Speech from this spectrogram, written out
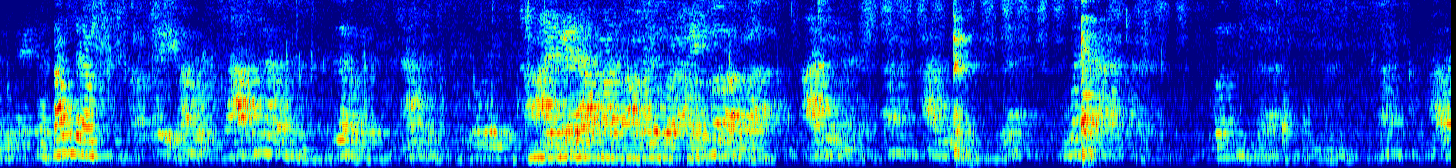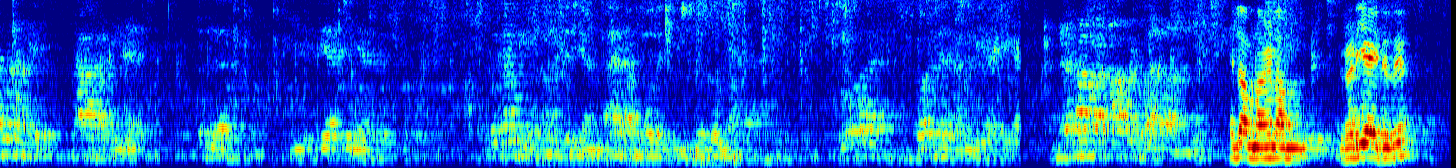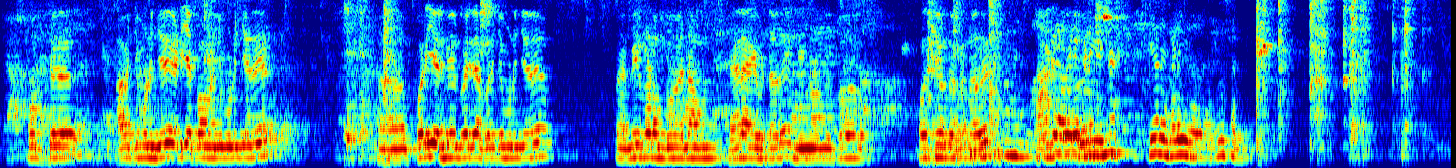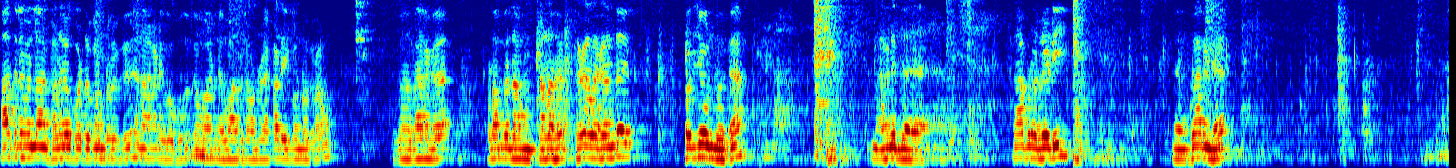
எல்லாம் நாங்கள் ரெடி ஆகிட்டது புட்டு அவிச்சு முடிஞ்சது இடியப்பம் அவிச்சு முடிஞ்சது. பொரியல் மீன் பொரியல் பொரிச்சு முடிஞ்சது. இப்போ மீன் குழம்பு எல்லாம் தயாராகி விட்டது மீன் குழம்பு இப்போ கொண்டு இருக்கிறது பாத்திரம் எல்லாம் கழுவப்பட்டு கொண்டு இருக்குது நாங்கள் இப்போ புதுக்க வேண்டிய பாத்திரம் ஒன்று கழுவி கொண்டு இருக்கிறோம் இப்போ பாருங்க குழம்பு எல்லாம் கலக தக தகண்டு கொதிச்சு கொண்டு இருக்கேன் நாங்கள் இதை சாப்பிட ரெடி பாருங்க.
